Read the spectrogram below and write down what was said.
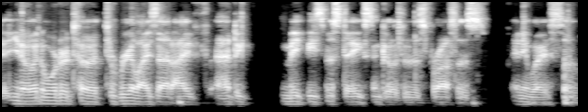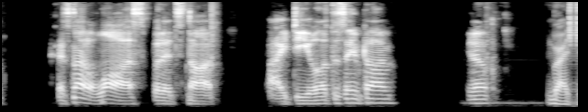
you know, in order to to realize that, I've had to make these mistakes and go through this process anyway. So it's not a loss, but it's not ideal at the same time. You know, right?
